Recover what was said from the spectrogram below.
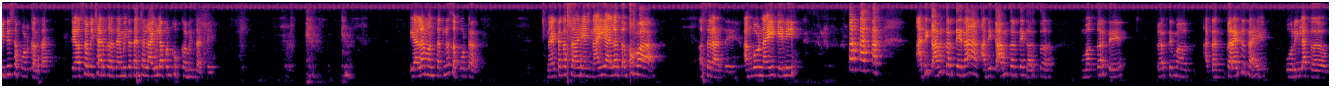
किती सपोर्ट करतात. ते असं विचार करत नाही मी तर त्यांच्या लाईव्हला पण खूप कमी जाते. याला म्हणतात ना सपोर्टर नाही तर कसं आहे नाही आलं तर बाबा असं राहते आंघोळ नाही केली. आधी काम करते ना आधी काम करते घरचं. मग करते करते मग. आता करायचंच आहे. पोरीला क-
